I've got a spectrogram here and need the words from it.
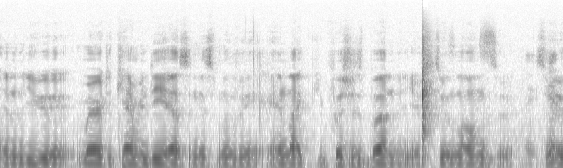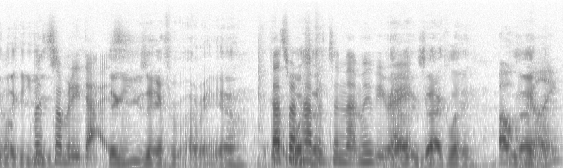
and you married to Cameron Diaz in this movie, and like you push this button, and your student loans, are, so maybe they could use. but somebody dies they could use that information. I mean, yeah. like, that's what wasn't- happens in that movie Yeah, right exactly. oh, exactly. really?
